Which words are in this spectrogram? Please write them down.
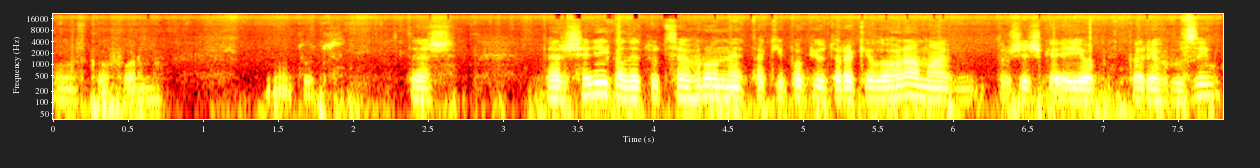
полоскова форма. Ну, тут теж перший рік, але тут це грони такі по півтора кілограма, трошечки я його перегрузив.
